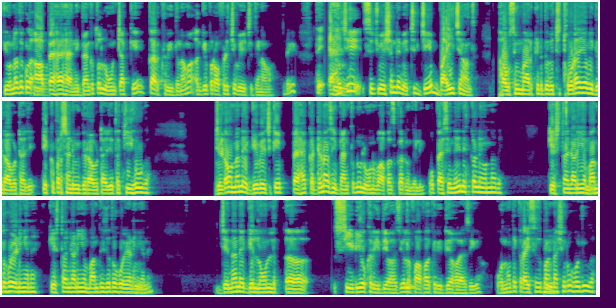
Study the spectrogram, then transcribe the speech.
ਕਿ ਉਹਨਾਂ ਦੇ ਕੋਲ ਆ ਪੈਸਾ ਹੈ ਨਹੀਂ। ਬੈਂਕ ਤੋਂ ਲੋਨ ਚੱਕ ਕੇ ਘਰ ਖਰੀਦਣਾ ਵਾ ਅੱਗੇ ਪ੍ਰੋਫਿਟ 'ਚ ਵੇਚ ਦੇਣਾ ਵਾ ਰਾਈਟ ਤੇ ਇਹ ਜੀ ਸਿਚੁਏਸ਼ਨ ਦੇ ਵਿੱਚ ਜੇ ਬਾਈ ਚਾਂਸ ਹਾਊਸਿੰਗ ਮਾਰਕੀਟ ਦੇ ਵਿੱਚ ਥੋੜਾ ਜਿਹਾ ਵੀ ਗਿਰਾਵਟ ਆ ਜੇ 1% ਵੀ ਗਿਰਾਵਟ ਆ ਜੇ ਤਾਂ ਕੀ ਹੋਊਗਾ? ਜਿਹੜਾ ਉਹਨਾਂ ਨੇ ਅੱਗੇ ਵੇਚ ਕੇ ਪੈਸਾ ਕੱਢਣਾ ਸੀ ਬੈਂਕ ਨੂੰ ਲੋਨ ਵਾਪਸ ਕਰਨ ਦੇ ਲਈ ਉਹ ਪੈਸੇ ਨਹੀਂ ਨਿਕਲਣੇ ਉਹਨਾਂ ਦੇ। ਕਿਸ਼ਤਾਂ ਜਾਣੀਆਂ ਬੰਦ ਹੋ ਜਾਣੀਆਂ ਨੇ। ਕਿਸ਼ਤਾਂ ਜਾਣੀਆਂ ਬੰਦ ਜਦੋਂ ਹੋ ਜਾਣੀਆਂ ਨੇ। ਜਿਨ੍ਹਾਂ ਨੇ ਅੱਗੇ ਲੋਨ ਸੀਡੀਓ ਖਰੀਦਿਆ ਹੋਇਆ ਸੀ ਲਫਾਫਾ ਖਰੀਦਿਆ ਹੋਇਆ ਸੀਗਾ ਉਹਨਾਂ ਤੇ ਕ੍ਰਾਈਸਿਸ ਬਣਨਾ ਸ਼ੁਰੂ ਹੋ ਜਾਊਗਾ।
